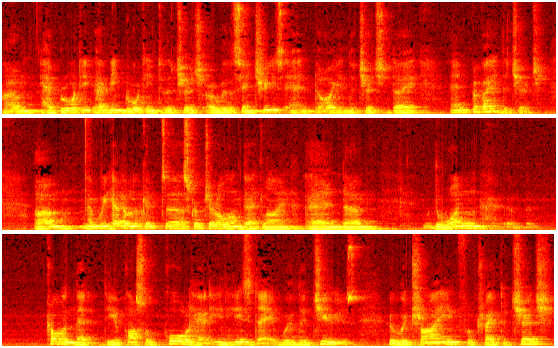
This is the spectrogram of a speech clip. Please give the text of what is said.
um, have, brought in, have been brought into the church over the centuries and are in the church today and pervade the church. Um, and we had a look at uh, scripture along that line, and um, the one problem that the Apostle Paul had in his day were the Jews who would try and infiltrate the church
